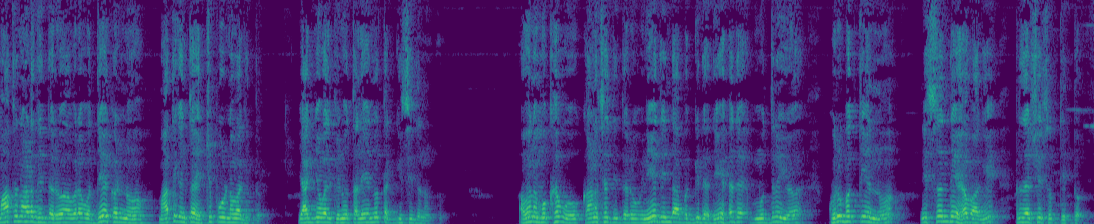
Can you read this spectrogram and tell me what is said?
ಮಾತನಾಡದಿದ್ದರೂ ಅವರ ಒದ್ದೆಯ ಕಣ್ಣು ಮಾತಿಗಿಂತ ಹೆಚ್ಚು ಪೂರ್ಣವಾಗಿತ್ತು. ಯಾಜ್ಞವಲ್ಕ್ಯನು ತಲೆಯನ್ನು ತಗ್ಗಿಸಿದನು. ಅವನ ಮುಖವು ಕಾಣಿಸದಿದ್ದರೂ ವಿನಯದಿಂದ ಬಗ್ಗಿದ ದೇಹದ ಮುದ್ರೆಯ ಗುರುಭಕ್ತಿಯನ್ನು ನಿಸ್ಸಂದೇಹವಾಗಿ ಪ್ರದರ್ಶಿಸುತ್ತಿತ್ತು.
